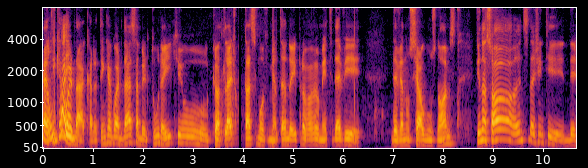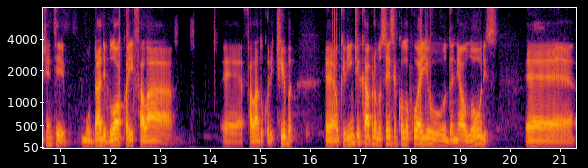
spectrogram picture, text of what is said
É, então, tem que tá aguardar, aí. cara. Tem que aguardar essa abertura aí que o, que o Atlético está se movimentando aí. Provavelmente deve, deve anunciar alguns nomes. Vina, só antes da gente, de gente mudar de bloco aí, falar, é, falar do Curitiba, é, eu queria indicar para vocês, você colocou aí o Daniel Loures, é,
